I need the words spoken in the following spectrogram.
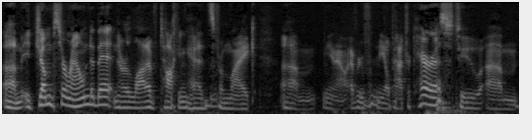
Um, it jumps around a bit, and there are a lot of talking heads from like um, you know every from Neil Patrick Harris to um,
